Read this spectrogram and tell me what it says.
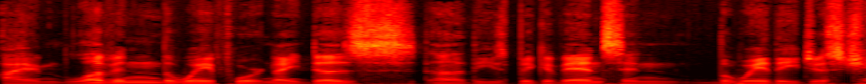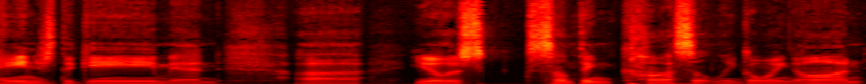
I'm loving the way Fortnite does uh, these big events and the way they just change the game. And uh, you know, there's something constantly going on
